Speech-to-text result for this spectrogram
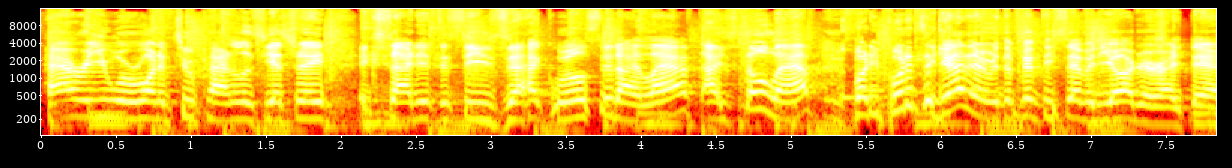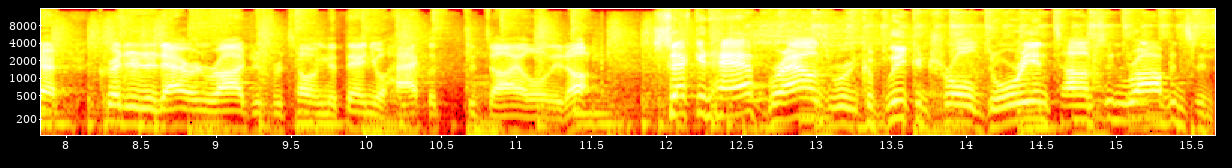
Harry, you were one of two panelists yesterday. Excited to see Zach Wilson. I laughed. I still laugh, but he put it together with the 57-yarder right there. Credited Aaron Rodgers for telling Nathaniel Hackett to dial it up. Second half, Browns were in complete control. Dorian Thompson Robinson,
